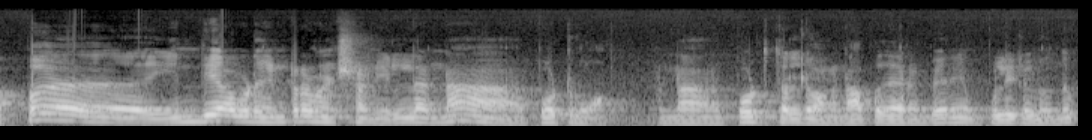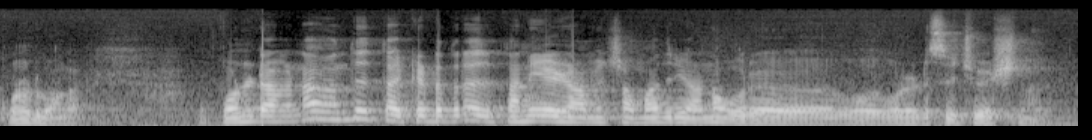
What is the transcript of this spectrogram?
அப்போ இந்தியாவோட இன்டர்வென்ஷன் இல்லைன்னா போட்டுருவான். நான் போட்டு தள்ளிடுவாங்க நாற்பதாயிரம் பேரையும் புலிகள் வந்து கொண்டுடுவாங்க கொண்டுட்டாங்கன்னா வந்து த கிட்டத்தட்ட அது அமைச்ச மாதிரியான ஒரு ஒரு- சுச்சுவேஷன் அது.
